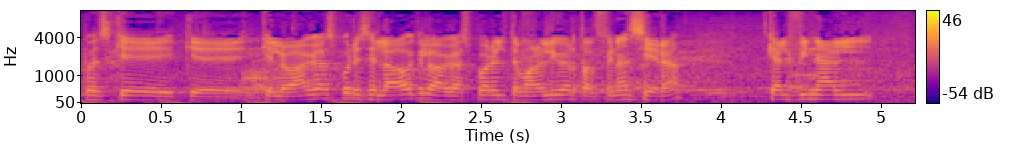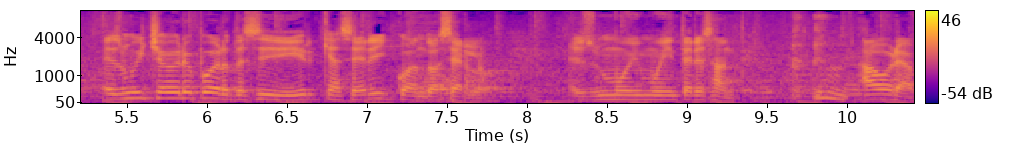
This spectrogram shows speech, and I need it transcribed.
pues que, que, que lo hagas por ese lado, que lo hagas por el tema de la libertad financiera, que al final es muy chévere poder decidir qué hacer y cuándo hacerlo. Es muy, muy interesante. Ahora,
